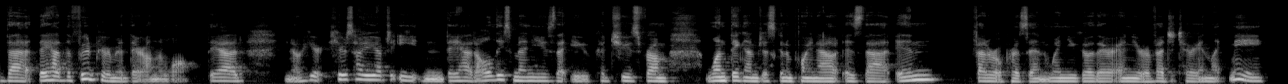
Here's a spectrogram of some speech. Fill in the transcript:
that they had the food pyramid there on the wall. They had, you know, here here's how you have to eat and they had all these menus that you could choose from. One thing I'm just going to point out is that in federal prison when you go there and you're a vegetarian like me,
